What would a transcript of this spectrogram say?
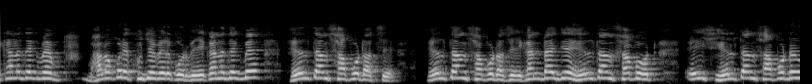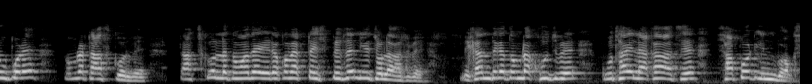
এখানে দেখবে ভালো করে খুঁজে বের করবে। এখানে দেখবে হেলথ অ্যান্ড সাপোর্ট আছে। হেলথ অ্যান্ড সাপোর্ট আছে। এখানটায় যে হেলথ অ্যান্ড সাপোর্ট এই হেলথ অ্যান্ড সাপোর্টের উপরে তোমরা টাচ করবে। টাচ করলে তোমাদের এরকম একটা স্পেসে নিয়ে চলে আসবে। এখান থেকে তোমরা খুঁজবে কোথায় লেখা আছে সাপোর্ট ইনবক্স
